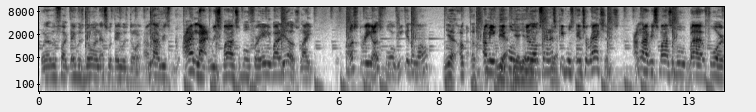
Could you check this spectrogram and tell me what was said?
Whatever the fuck they was doing, that's what they was doing. I'm not. Res- I'm not responsible for anybody else. Like us three, us four, we get along. Yeah, uh, uh, I mean, people. yeah, yeah, you know yeah, what I'm saying? That's yeah. people's interactions. I'm not responsible by for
